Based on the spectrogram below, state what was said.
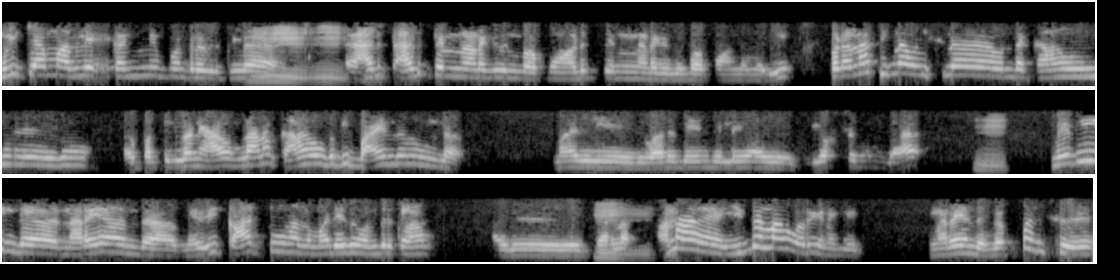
முழிக்காம அதுலயே கண்டினியூ பண்றது இருக்குல்ல. அடுத்து அடுத்து என்ன நடக்குதுன்னு பார்ப்போம் அடுத்து என்ன நடக்குதுன்னு பார்ப்போம் அந்த மாதிரி. பட் ஆனா சின்ன வயசுல வந்த கனவுன்னு எதுவும் பர்டிகுலர் ஞாபகம் இல்லை. ஆனா கனவை பத்தி பயந்ததும் இல்ல. மாதிரி இது வருதேன்னு சொல்லி அது யோசிச்சதும் இல்ல. ம். மேபி இந்த நிறைய இந்த மேபி கார்ட்டூன் அந்த மாதிரி எதுவும் வந்திருக்கலாம். அது தெரியல. ஆனா இதெல்லாம் வரும் எனக்கு. நிறைய இந்த வெப்பன்ஸ்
